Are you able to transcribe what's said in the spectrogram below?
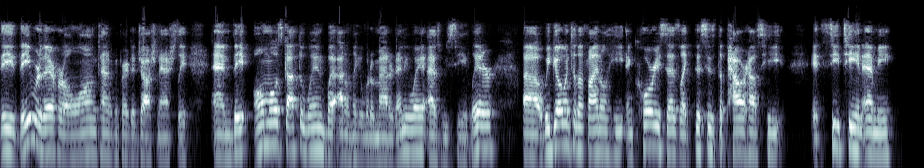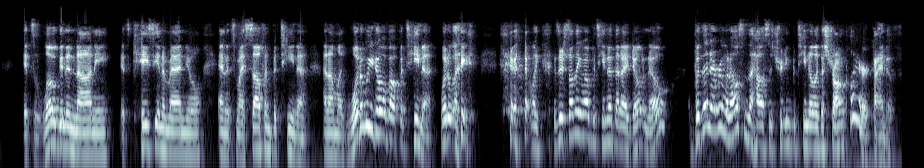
they they were there for a long time compared to Josh and Ashley, and they almost got the win, but I don't think it would have mattered anyway, as we see later. Uh, we go into the final heat, and Corey says like this is the powerhouse heat. It's CT and Emy, it's Logan and Nany, it's Casey and Emanuel, and it's myself and Bettina. And I'm like, what do we know about Bettina? What do like like is there something about Bettina that I don't know? But then everyone else in the house is treating Bettina like a strong player, kind of.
